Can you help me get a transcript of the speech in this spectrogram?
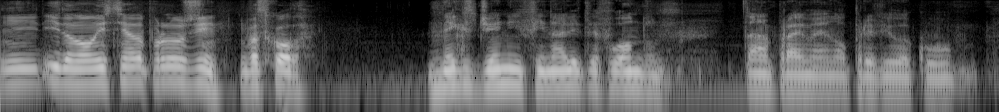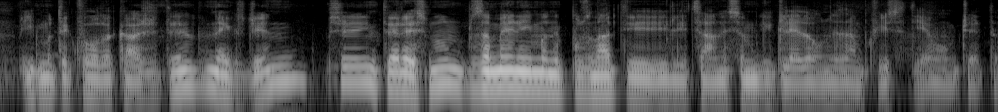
и, и да наистина да продължи възхода. Next Gen и финалите в Лондон. Да направим едно превю, ако имате какво да кажете. Next Gen ще е интересно. За мен има непознати лица, не съм ги гледал, не знам какви са тия момчета.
